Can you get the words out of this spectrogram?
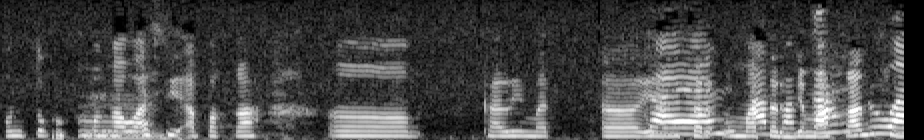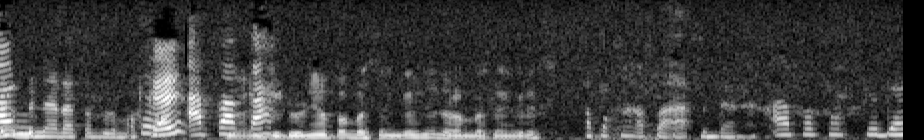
untuk Oke. mengawasi apakah eh, kalimat eh, yang ter Uma Apakah terjemahkan sudah benar atau belum. Oke? Nah, Apakah judulnya apa bahasa Inggrisnya dalam bahasa Inggris? Apakah apa? Bentar. apakah sudah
